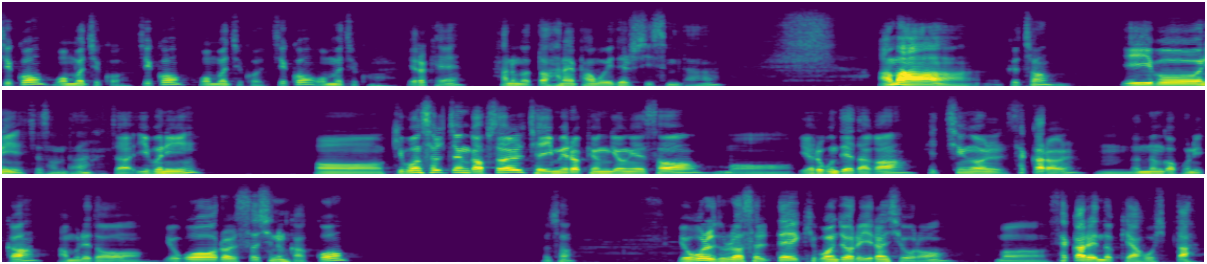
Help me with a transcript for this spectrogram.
찍고 원본 찍고 찍고 원본 찍고 찍고 원본 찍고. 이렇게 하는 것도 하나의 방법이 될 수 있습니다. 아마 그쵸? 이분이 죄송합니다. 자 이분이 어, 기본 설정 값을 제 임의로 변경해서 뭐 여러 군데에다가 해칭을 색깔을 음, 넣는 거 보니까 아무래도 요거를 쓰시는 것 같고 그렇죠 요거를 눌렀을 때 기본적으로 이런 식으로 뭐 색깔을 넣게 하고 싶다.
